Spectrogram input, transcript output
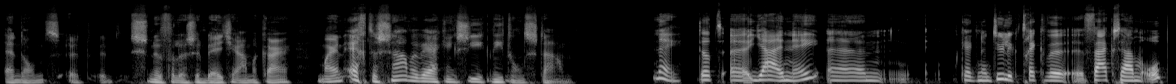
En dan snuffelen ze een beetje aan elkaar. Maar een echte samenwerking zie ik niet ontstaan. Nee, dat uh, ja en nee. Um, kijk, natuurlijk trekken we uh, vaak samen op.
